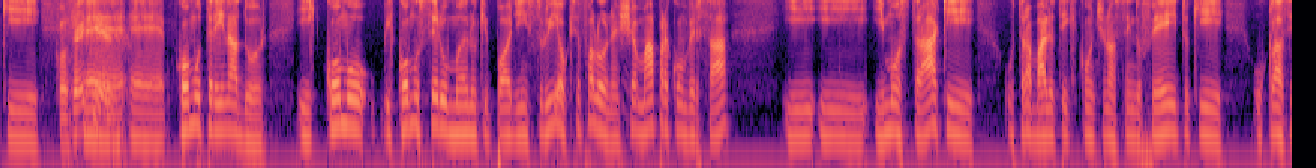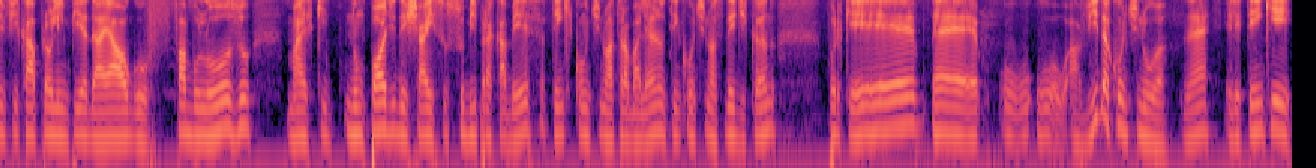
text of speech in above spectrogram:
Que, Com certeza. É, é, como treinador e como, e como ser humano que pode instruir, é o que você falou, né? Chamar para conversar e, e, e mostrar que o trabalho tem que continuar sendo feito, que o classificar para a Olimpíada é algo fabuloso, mas que não pode deixar isso subir para a cabeça, tem que continuar trabalhando, tem que continuar se dedicando, porque é, o, o, a vida continua, né? Ele tem que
